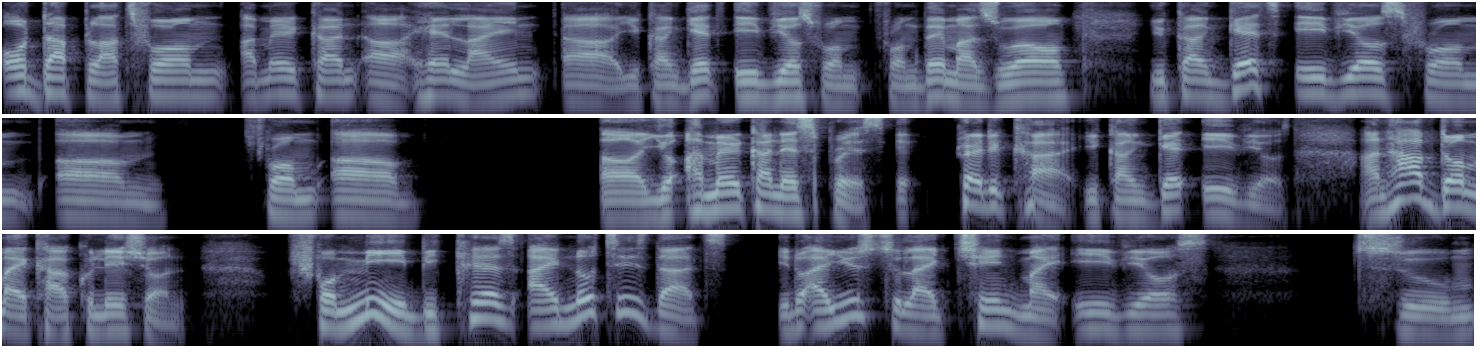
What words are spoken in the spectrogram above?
other platform, American uh, airline. Uh, you can get Avios from from them as well. You can get Avios from um from uh, uh your American Express credit card. You can get Avios, and have done my calculation for me, because I noticed that, you know, I used to like change my Avios to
